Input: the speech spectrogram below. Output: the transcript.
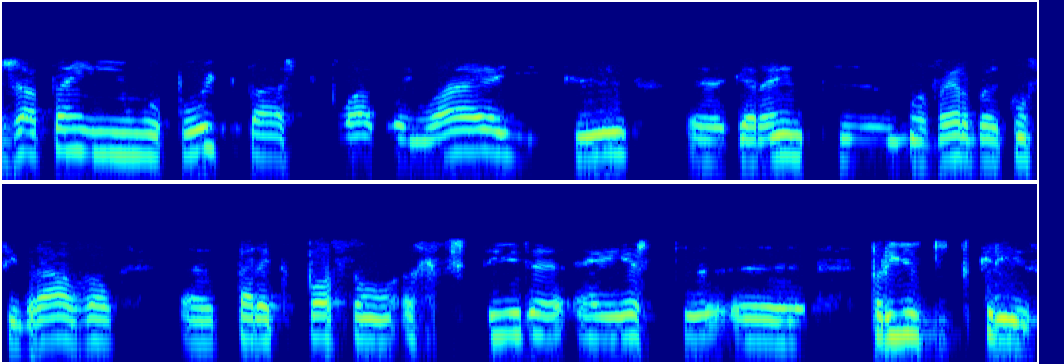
já têm um apoio que está estipulado em lei e que uh, garante uma verba considerável uh, para que possam resistir a este período de crise.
